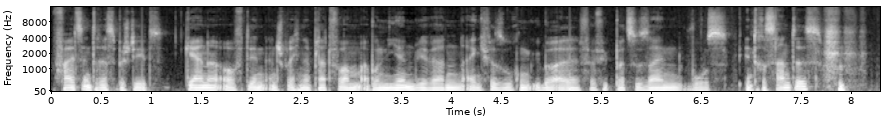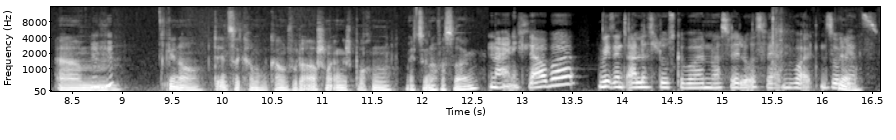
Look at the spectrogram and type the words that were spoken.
falls Interesse besteht, gerne auf den entsprechenden Plattformen abonnieren. Wir werden eigentlich versuchen, überall verfügbar zu sein, wo es interessant ist. ähm, mhm. Genau, der Instagram-Account wurde auch schon angesprochen. Möchtest du noch was sagen? Nein, ich glaube, wir sind alles losgeworden, was wir loswerden wollten. So ja. jetzt.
